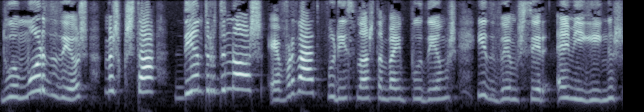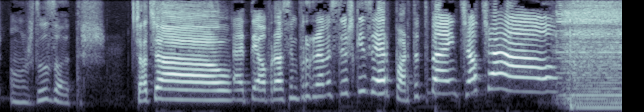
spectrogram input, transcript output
do amor de Deus, mas que está dentro de nós. É verdade, por isso nós também podemos e devemos ser amiguinhos uns dos outros. Tchau, tchau! Até ao próximo programa, se Deus quiser. Porta-te bem. Tchau, tchau!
